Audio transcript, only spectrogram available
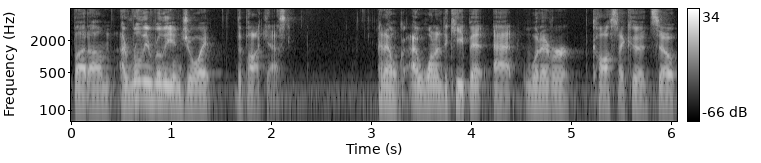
but um, I really, really enjoy the podcast. And I, I wanted to keep it at whatever cost I could. So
